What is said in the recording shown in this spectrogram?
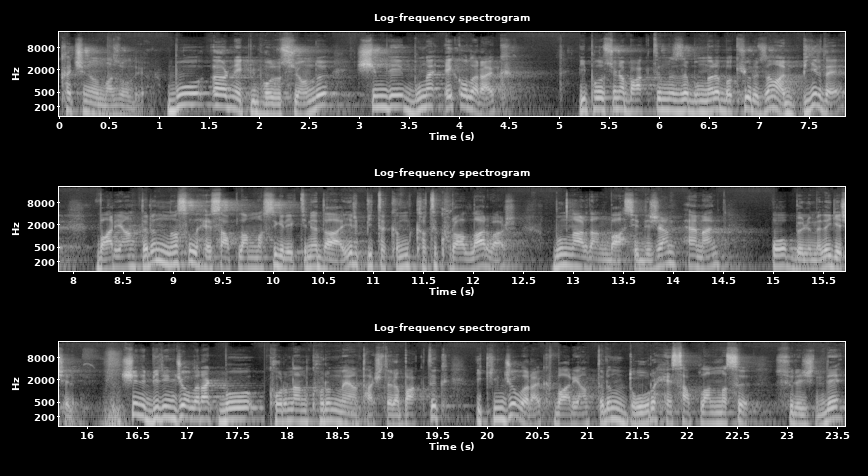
kaçınılmaz oluyor. Bu örnek bir pozisyondu. Şimdi buna ek olarak bir pozisyona baktığımızda bunlara bakıyoruz ama bir de varyantların nasıl hesaplanması gerektiğine dair bir takım katı kurallar var. Bunlardan bahsedeceğim. Hemen o bölüme de geçelim. Şimdi birinci olarak bu korunan korunmayan taşlara baktık. İkinci olarak varyantların doğru hesaplanması sürecinde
